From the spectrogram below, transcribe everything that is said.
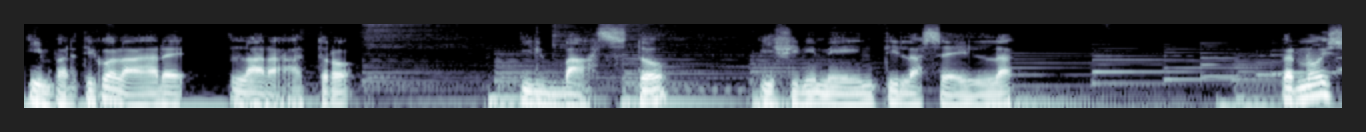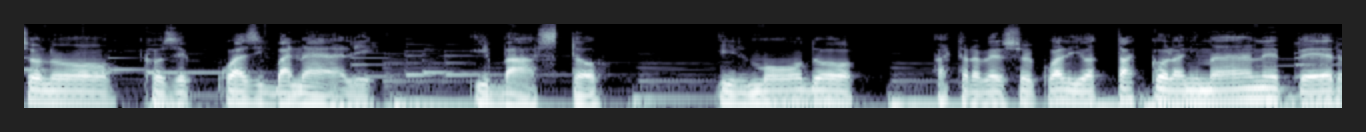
In particolare l'aratro, il basto, i finimenti, la sella. Per noi sono cose quasi banali. Il basto, il modo attraverso il quale io attacco l'animale per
